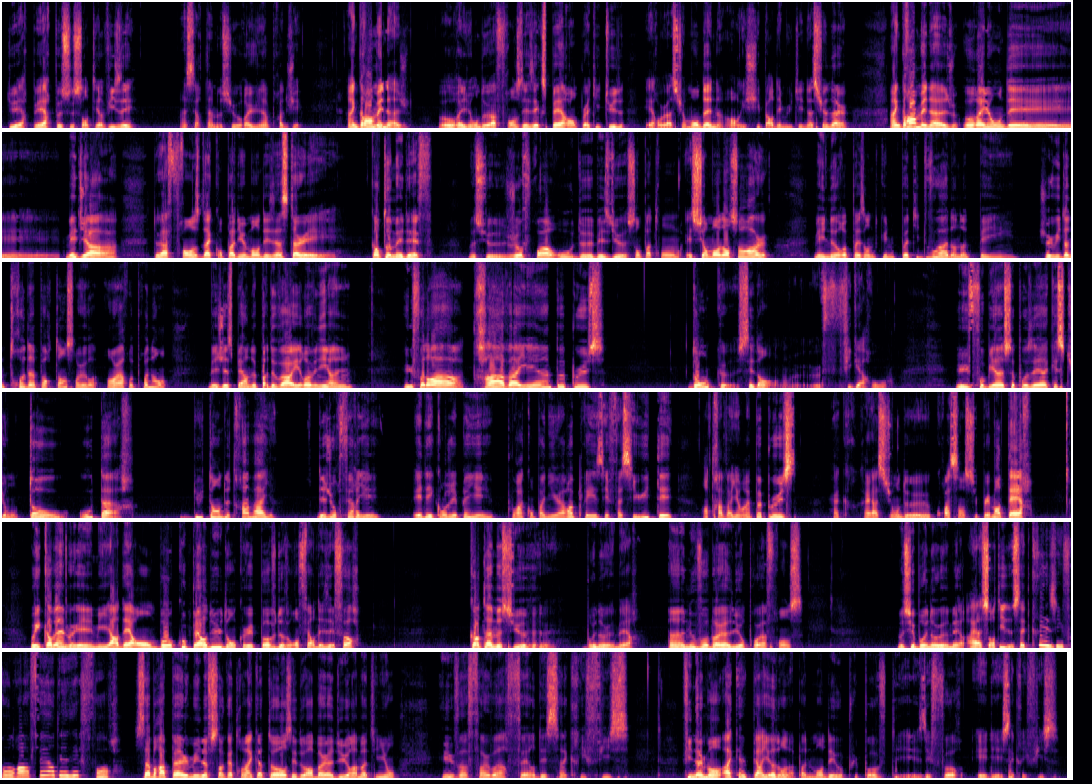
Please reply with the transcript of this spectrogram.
du RPR peut se sentir visé. Un certain monsieur Aurélien Pradger. Un grand ménage, au rayon de la France des experts en platitude et relations mondaines, enrichis par des multinationales. Un grand ménage au rayon des médias, de la France d'accompagnement des installés. Quant au MEDEF, Monsieur Geoffroy Roux de Bézieux, son patron, est sûrement dans son rôle, mais il ne représente qu'une petite voix dans notre pays. Je lui donne trop d'importance en, la reprenant, mais j'espère ne pas devoir y revenir. Hein. Il faudra travailler un peu plus. Donc, c'est dans le Figaro. Il faut bien se poser la question, tôt ou tard, du temps de travail, des jours fériés et des congés payés pour accompagner la reprise et faciliter, en travaillant un peu plus, la création de croissance supplémentaire. Oui, quand même, les milliardaires ont beaucoup perdu, donc les pauvres devront faire des efforts. Quant à monsieur Bruno Le Maire, un nouveau baladure pour la France. Monsieur Bruno Le Maire, à la sortie de cette crise, il faudra faire des efforts. Ça me rappelle 1994, Édouard Balladur à Matignon. Il va falloir faire des sacrifices. Finalement, à quelle période on n'a pas demandé aux plus pauvres des efforts et des sacrifices?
